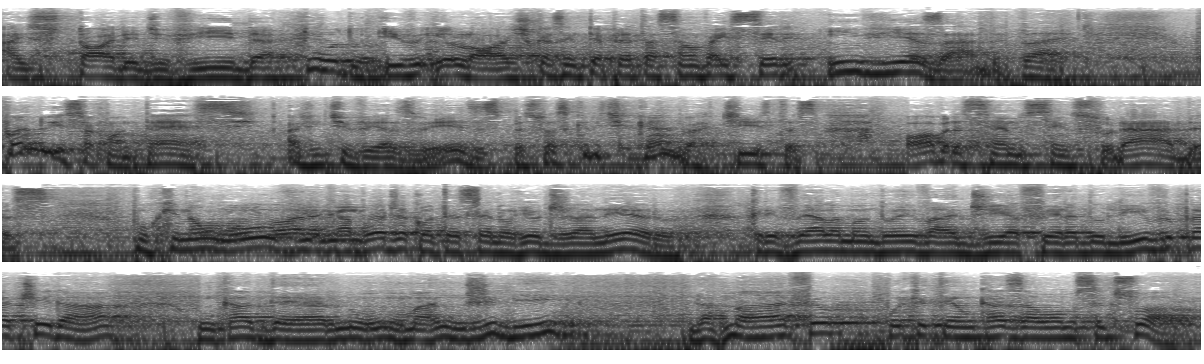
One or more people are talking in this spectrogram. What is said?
a história de vida, tudo. E, e lógico, essa interpretação vai ser enviesada. Vai. Quando isso acontece, a gente vê às vezes pessoas criticando artistas, obras sendo censuradas porque não Como houve. Agora, acabou de acontecer no Rio de Janeiro. Crivella mandou invadir a feira do livro para tirar um caderno, uma, um gibi da Marvel porque tem um casal homossexual.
